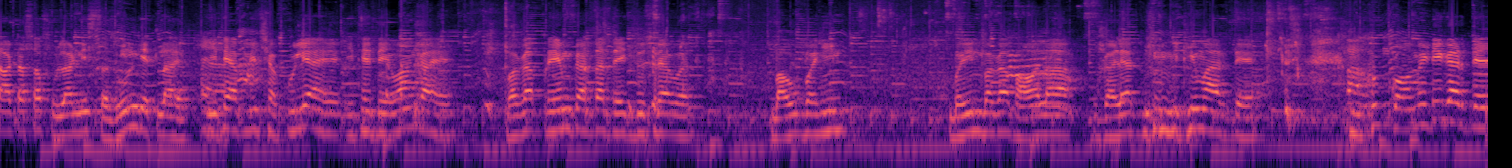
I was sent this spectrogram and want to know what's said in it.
ताट असा फुलांनी सजवून घेतला आहे. इथे आपली छकुली आहे इथे देवांग आहे. बघा प्रेम करतात एक दुसऱ्यावर. भाऊ बहीण बहीण बघा भावाला गळ्यात मिठी मारते. खूप कॉमेडी करते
